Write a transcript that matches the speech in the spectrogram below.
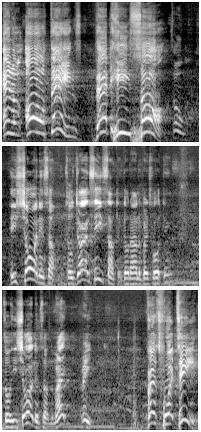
and of all things that he saw. So he's showing him something. So John sees something. Go down to verse 14. So he's showing him something, right? Read. Verse 14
